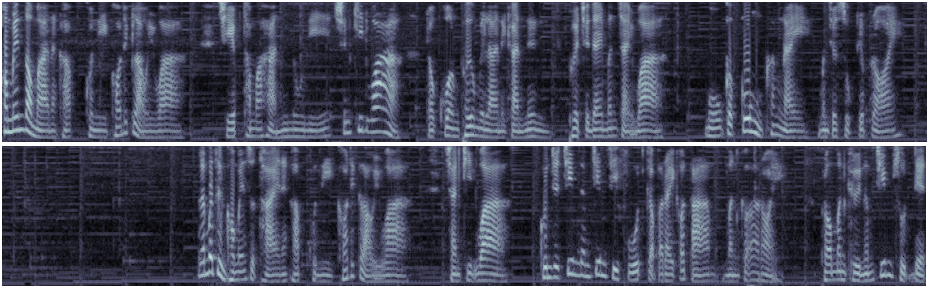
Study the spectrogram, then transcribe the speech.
คอมเมนต์ต่อมานะครับ คนนี้เขาได้กล่าวไว้ว่า เชฟทำอาหารเมนูนี้ ฉันคิดว่าเราควรเพิ่มเวลาในการนึ่ง เพื่อจะได้มั่นใจว่า หมูกับกุ้งข้างในมันจะสุกเรียบร้อย และมาถึงคอมเมนต์สุดท้ายนะครับคนนี้เขาได้กล่าวไว้ว่า ฉันคิดว่า คุณจะจิ้มน้ำจิ้มซีฟู้ดกับอะไรก็ตาม มันก็อร่อย เพราะมันคือน้ำจิ้มสูตรเด็ด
